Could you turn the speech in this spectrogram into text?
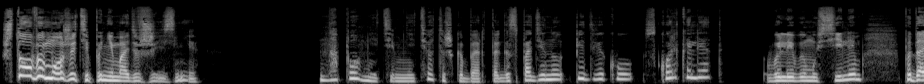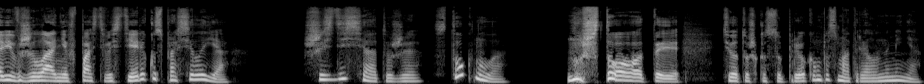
Что вы можете понимать в жизни?» «Напомните мне, тетушка Берта, господину Пидвику сколько лет?» Волевым усилием, подавив желание впасть в истерику, спросила я. «Шестьдесят уже. Стукнула?» «Ну что ты!» — тетушка с упреком посмотрела на меня.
